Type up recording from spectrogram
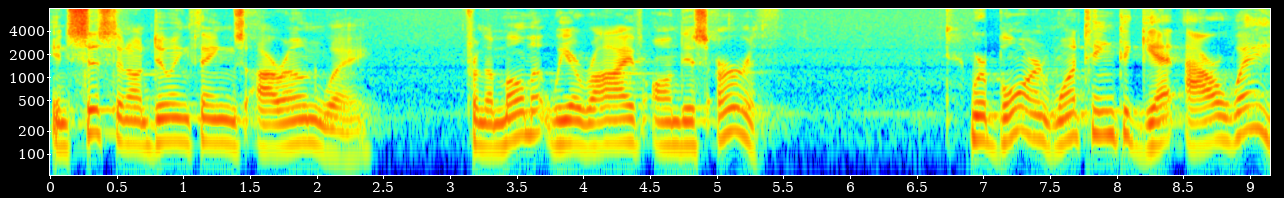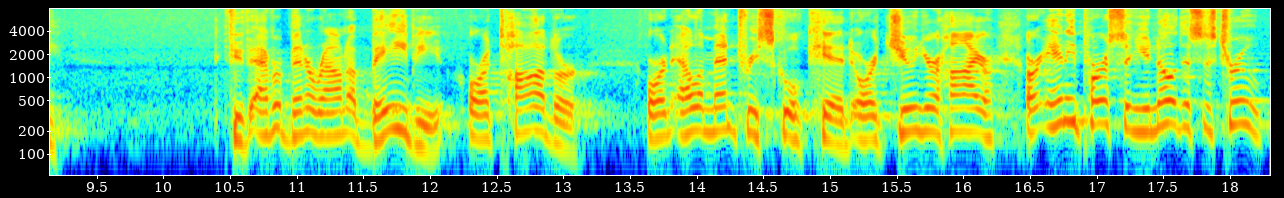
insistent on doing things our own way from the moment we arrive on this earth. We're born wanting to get our way. If you've ever been around a baby or a toddler or an elementary school kid or a junior high or, or any person, you know this is true.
